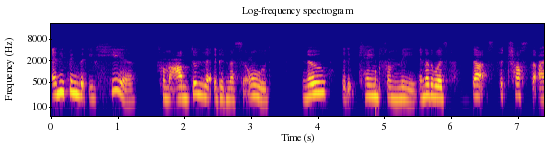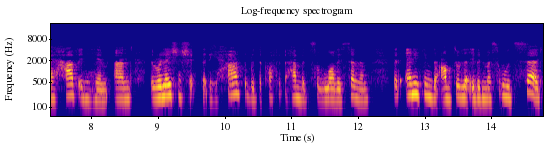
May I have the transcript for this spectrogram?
Anything that you hear from Abdullah ibn Mas'ud, know that it came from me. In other words, that's the trust that I have in him and the relationship that he had with the Prophet Muhammad that anything that Abdullah ibn Mas'ud said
